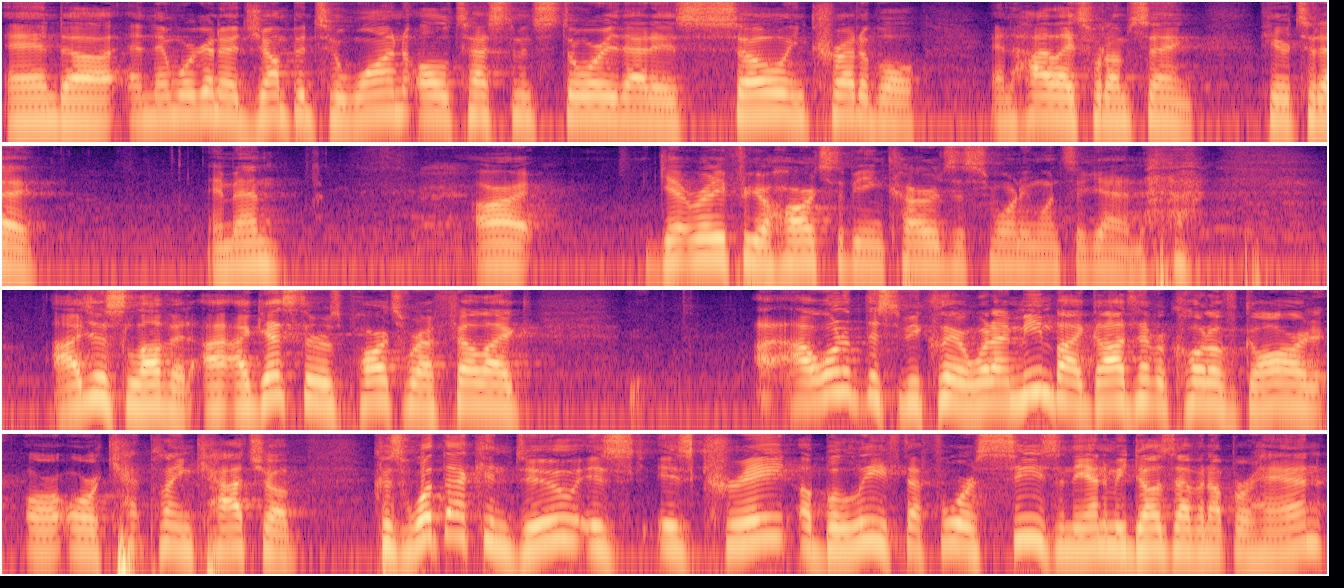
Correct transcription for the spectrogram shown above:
and, uh, and then we're going to jump into one Old Testament story that is so incredible and highlights what I'm saying here today. Amen? All right, get ready for your hearts to be encouraged this morning once again. I just love it. I, I, guess there was parts where I felt like, I, I wanted this to be clear. What I mean by God's never caught off guard or, or playing catch up because what that can do is, is create a belief that for a season the enemy does have an upper hand,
